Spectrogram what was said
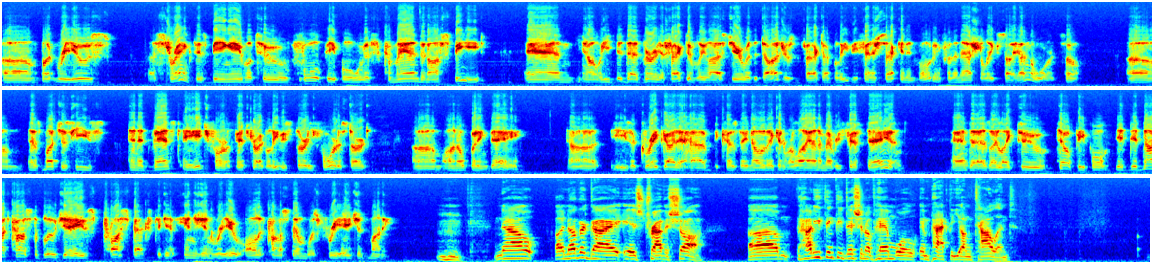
Um, but Ryu's strength is being able to fool people with command and off speed. And, you know, he did that very effectively last year with the Dodgers. In fact, I believe he finished second in voting for the National League Cy Young Award. So, um, as much as he's an advanced age for a pitcher, I believe he's 34 to start um, on opening day. Uh, he's a great guy to have because they know they can rely on him every fifth day. And and as I like to tell people, it did not cost the Blue Jays prospects to get Hyun-Jin Ryu. All it cost them was free agent money. Mm-hmm. Now another guy is Travis Shaw. Um, how do you think the addition of him will impact the young talent?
